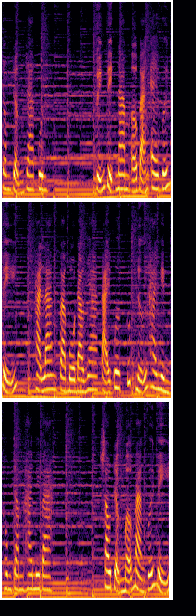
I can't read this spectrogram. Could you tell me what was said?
trong trận ra quân. Tuyển Việt Nam ở bảng E với Mỹ, Hà Lan và Bồ Đào Nha tại World Cup nữ 2023. Sau trận mở màn với Mỹ,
